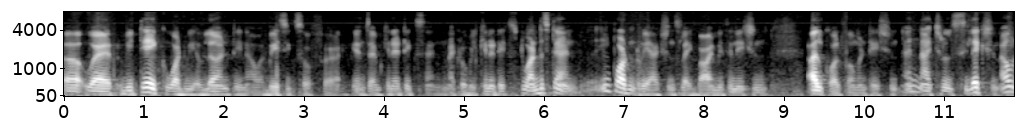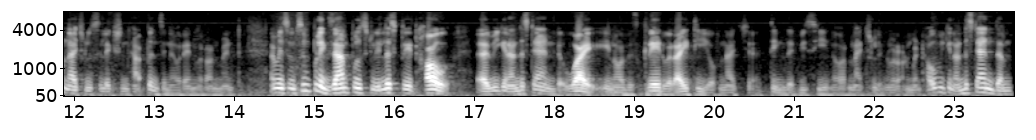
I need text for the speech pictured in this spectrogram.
where we take what we have learned in our basics of uh, enzyme kinetics and microbial kinetics to understand important reactions like biomethanation, alcohol fermentation and natural selection, how natural selection happens in our environment. I mean some simple examples to illustrate how uh, we can understand why you know this great variety of things that we see in our natural environment, how we can understand them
